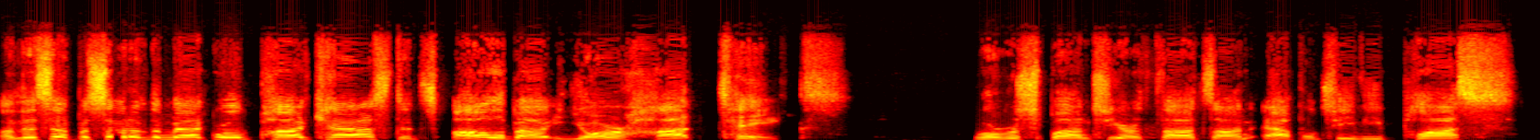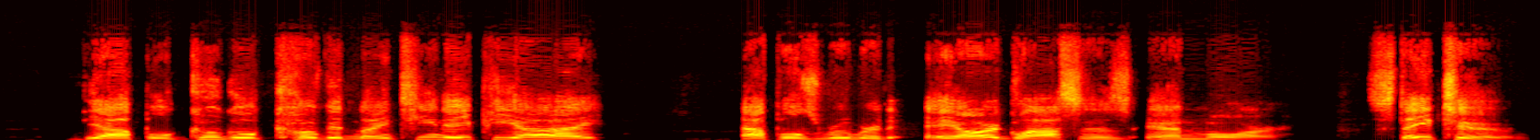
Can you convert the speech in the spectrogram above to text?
On this episode of the Macworld podcast, it's all about your hot takes. We'll respond to your thoughts on Apple TV Plus, the Apple Google COVID 19 API, Apple's rumored AR glasses, and more. Stay tuned.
